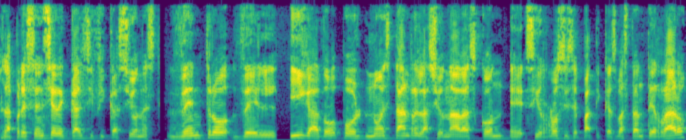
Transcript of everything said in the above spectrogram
la presencia de calcificaciones dentro del hígado no están relacionadas con eh, cirrosis hepática. Es bastante raro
